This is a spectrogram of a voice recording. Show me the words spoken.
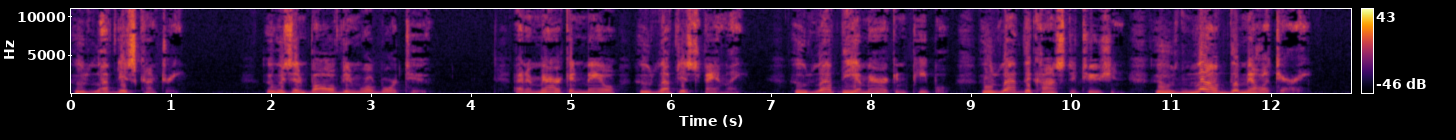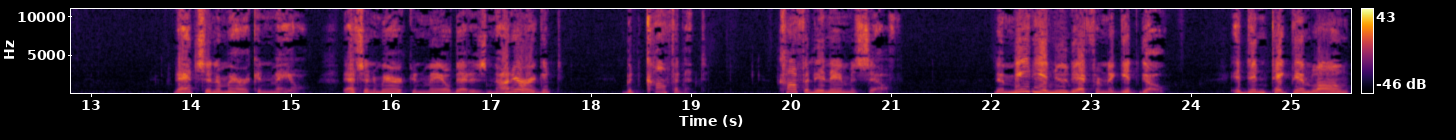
who loved his country, who was involved in World War II, an American male who loved his family, who loved the American people, who loved the Constitution, who loved the military. That's an American male. That's an American male that is not arrogant, but confident. Confident in himself. The media knew that from the get go. It didn't take them long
